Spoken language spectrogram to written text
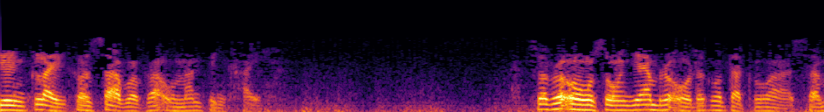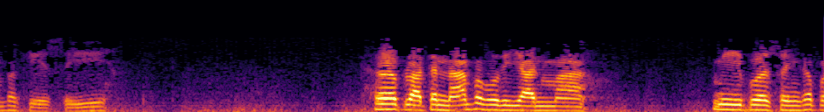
ยืนใกล้ก็ทราบว่าพระองค์นั้นเป็นใคร ส่วนพระองค์ทรงแย้มพระโอษฐ์แล้วก็ตัดว่าสัมภเกสีเธอปรารถนาพระพุทธญาณมา มีเปอร์เซ็นต์เข้าไป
